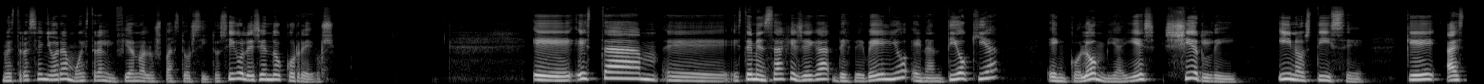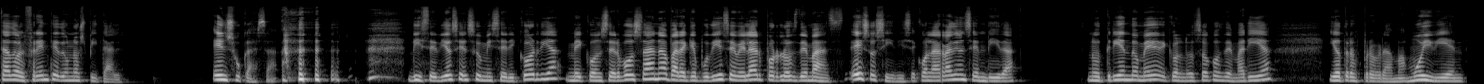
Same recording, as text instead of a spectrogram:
Nuestra Señora muestra el infierno a los pastorcitos? Sigo leyendo correos. Eh, eh, este mensaje llega desde Bello, en Antioquia, en Colombia, y es Shirley, y nos dice que ha estado al frente de un hospital, en su casa. Dice, Dios en su misericordia me conservó sana para que pudiese velar por los demás. Eso sí, dice, con la radio encendida, nutriéndome con los ojos de María y otros programas. Muy bien.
